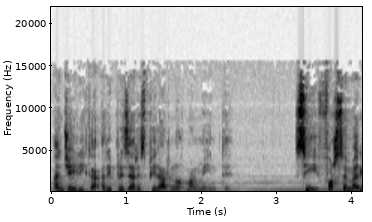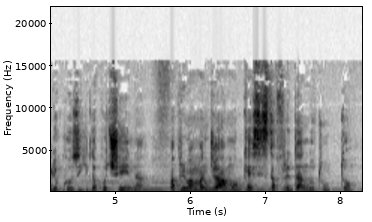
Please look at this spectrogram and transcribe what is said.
Angelica riprese a respirare normalmente. Sì, forse è meglio così, dopo cena, ma prima mangiamo, che si sta freddando tutto.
